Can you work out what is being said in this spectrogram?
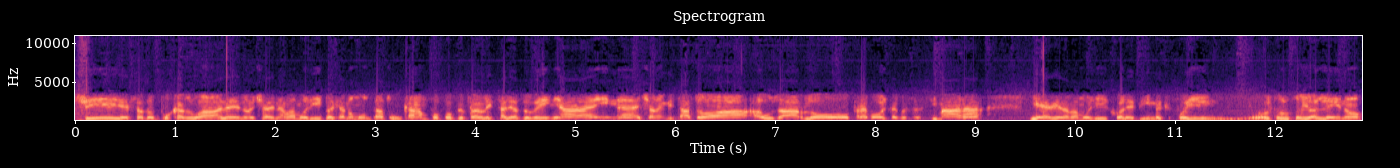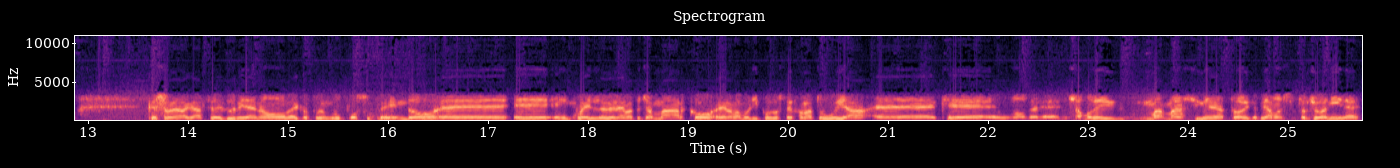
Sì, è stato un po' casuale, noi ci allenavamo lì perché hanno montato un campo proprio per l'Italia Slovenia e ci hanno invitato a, a, usarlo tre volte questa settimana. Ieri eravamo lì con le bimbe che poi oltretutto io alleno che sono le ragazze del 2009, che è poi un gruppo stupendo, eh, e, e, in quello è arrivato Gianmarco, eravamo lì con lo Stefano Atruia, eh, che è uno delle, diciamo, dei ma- massimi allenatori che abbiamo nel settore giovanile,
